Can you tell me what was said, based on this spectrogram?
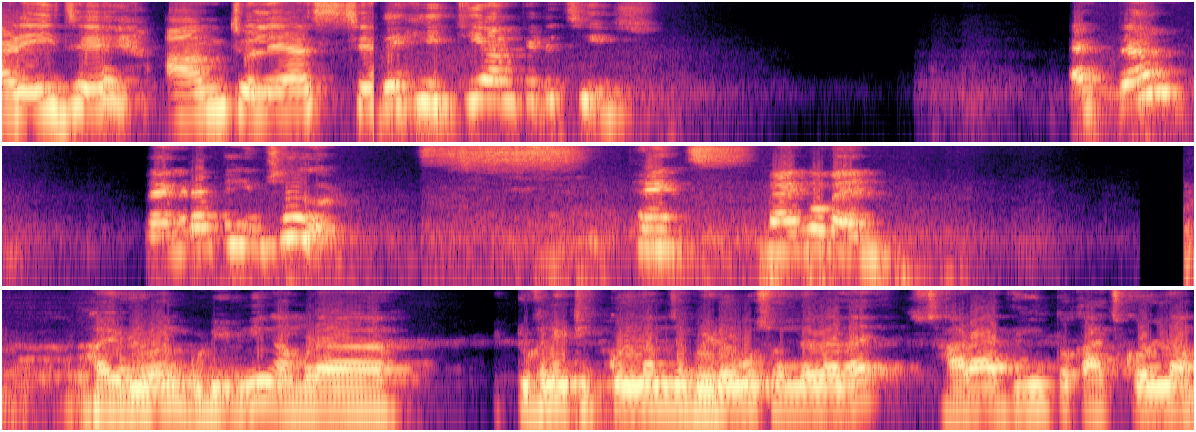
আর এই যে আম চলে আসছে, দেখি কি আম কেটেছিস? একটা ম্যাঙ্গোটা একটা Himsagar? Thanks mango man hi everyone good evening আমরা একটুখানি ঠিক করলাম যে বেরোবো সন্ধ্যাবেলায়। সারা দিন তো কাজ করলাম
